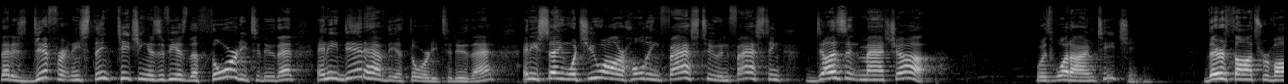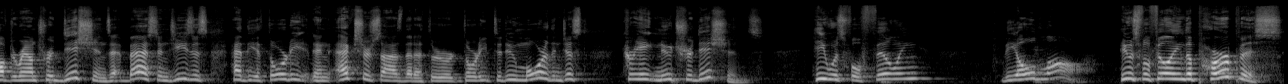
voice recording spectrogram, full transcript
that is different, and he's think, teaching as if he has the authority to do that, and he did have the authority to do that. And he's saying what you all are holding fast to and fasting doesn't match up with what I'm teaching. Their thoughts revolved around traditions at best, and Jesus had the authority and exercised that authority to do more than just create new traditions. He was fulfilling the old law, he was fulfilling the purpose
